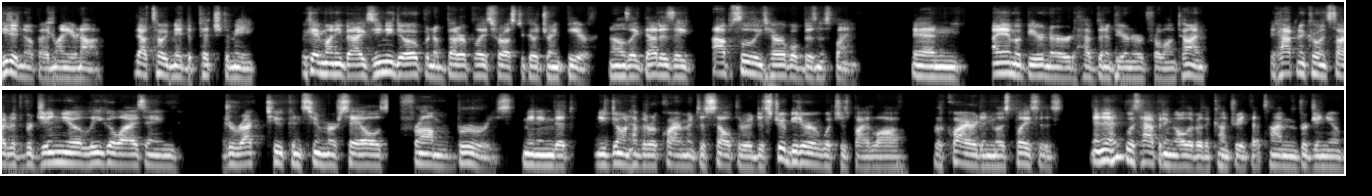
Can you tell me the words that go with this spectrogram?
He didn't know if I had money or not. That's how he made the pitch to me. Okay, money bags, you need to open a better place for us to go drink beer. And I was like, that is a absolutely terrible business plan. And I am a beer nerd, have been a beer nerd for a long time it happened to coincide with Virginia legalizing direct to consumer sales from breweries, meaning that you don't have the requirement to sell through a distributor, which is by law required in most places. And it was happening all over the country at that time Virginia,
